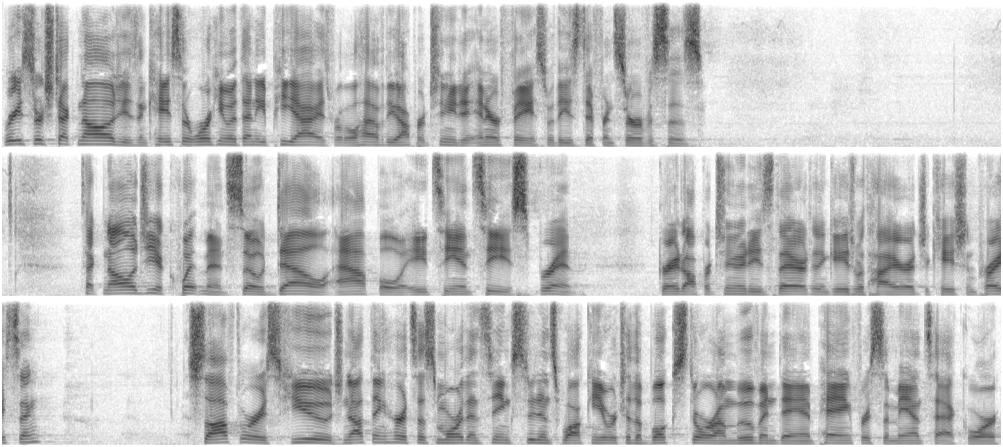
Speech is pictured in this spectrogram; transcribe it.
Research technologies, in case they're working with any PIs where they'll have the opportunity to interface with these different services. Technology equipment, so Dell, Apple, AT&T, Sprint, great opportunities there to engage with higher education pricing. Software is huge. Nothing hurts us more than seeing students walking over to the bookstore on move-in day and paying for Symantec or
